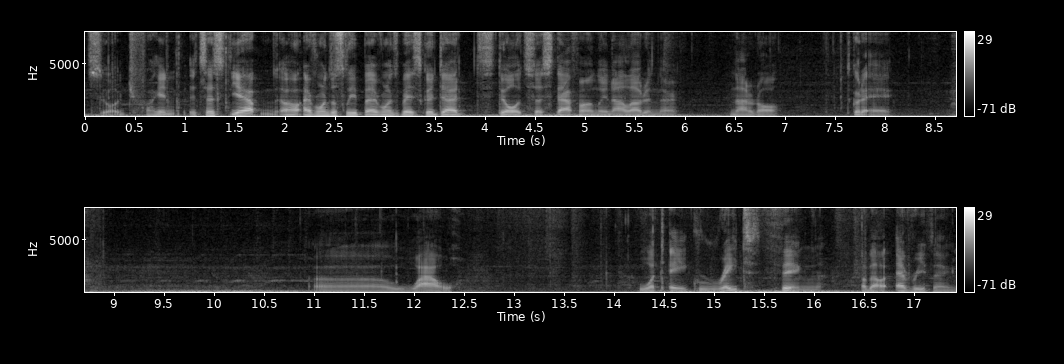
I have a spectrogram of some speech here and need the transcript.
So fucking, it says, yeah, uh, everyone's asleep. Everyone's basically dead. Still, it says staff only, not allowed in there. Not at all. Let's go to A. Uh, wow. What a great thing about everything.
